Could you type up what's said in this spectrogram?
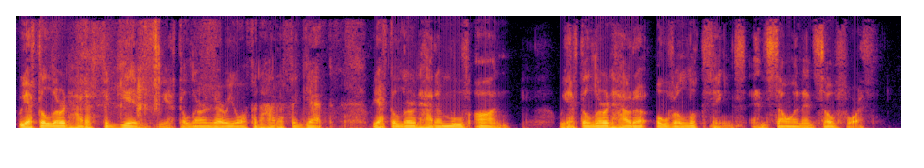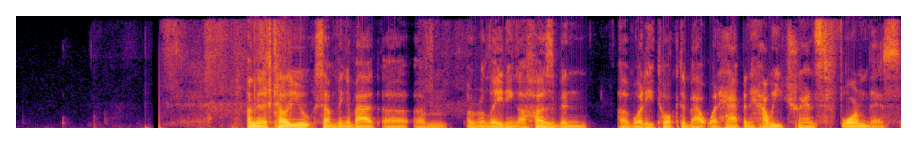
We have to learn how to forgive. We have to learn very often how to forget. We have to learn how to move on. We have to learn how to overlook things and so on and so forth. I'm going to tell you something about uh, um, a relating a husband of what he talked about, what happened, how he transformed this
